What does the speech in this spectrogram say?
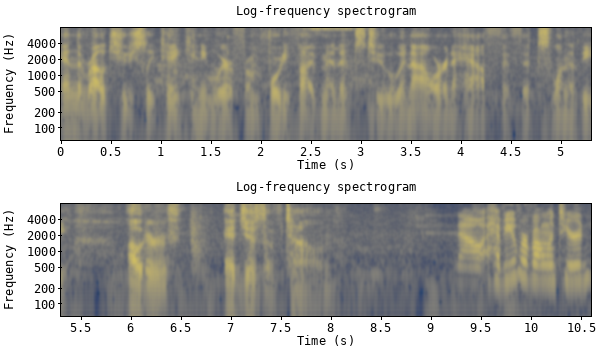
And the routes usually take anywhere from 45 minutes to an hour and a half if it's one of the outer edges of town. Now, have you ever volunteered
